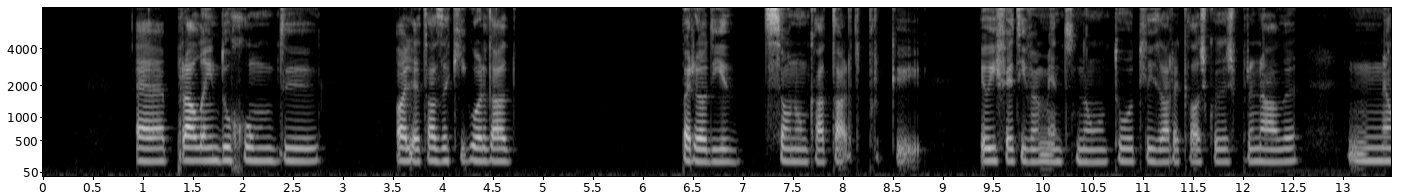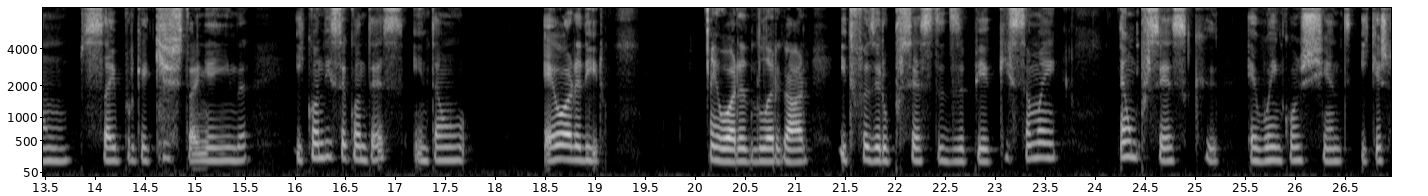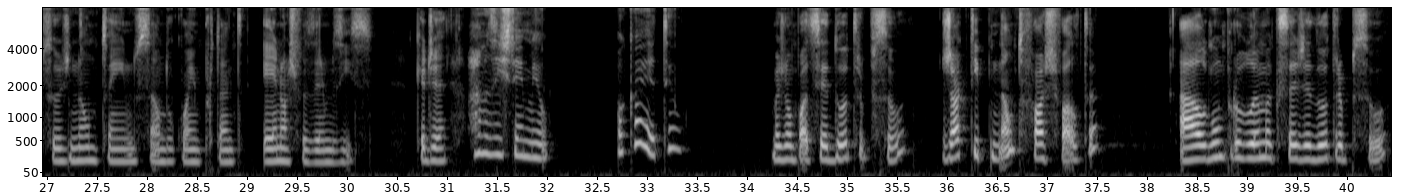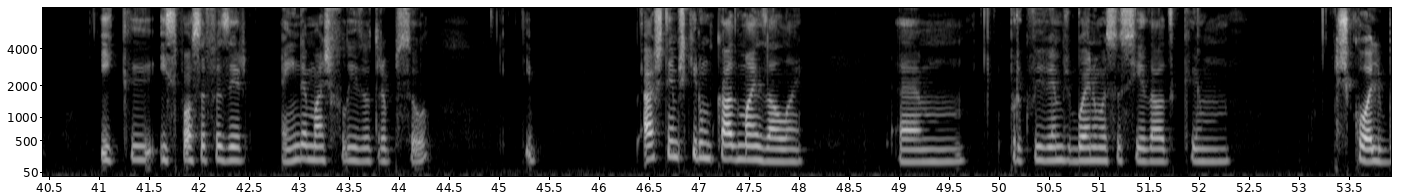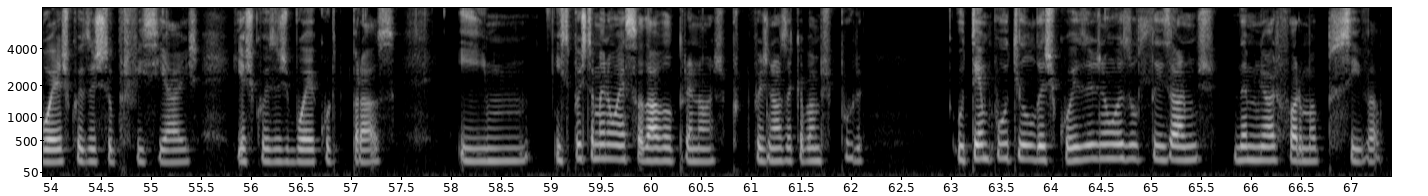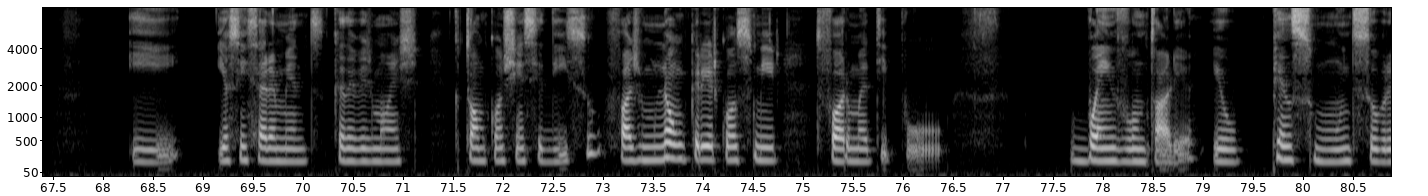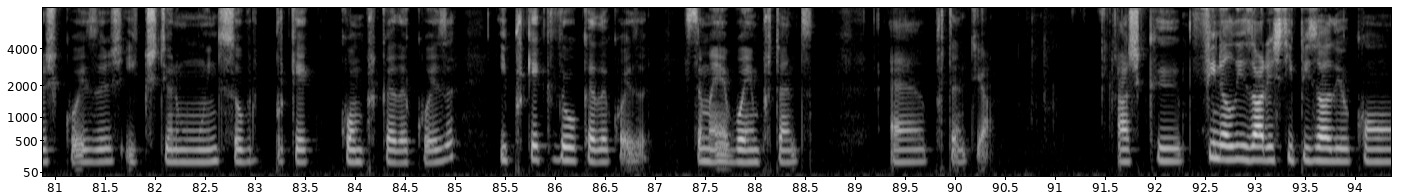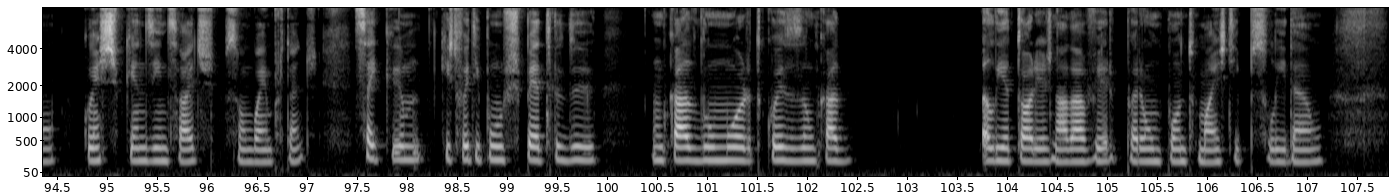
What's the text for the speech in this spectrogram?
uh, para além do rumo de olha, estás aqui guardado para o dia de São Nunca à tarde, porque eu efetivamente não estou a utilizar aquelas coisas para nada não sei porque é que as tenho ainda. E quando isso acontece, então é hora de ir. É hora de largar e de fazer o processo de desapego, que isso também é um processo que é bem consciente e que as pessoas não têm noção do quão importante é nós fazermos isso. Quer dizer, ah, mas isto é meu. Ok, é teu. Mas não pode ser de outra pessoa. Já que tipo não te faz falta, há algum problema que seja de outra pessoa e que isso possa fazer ainda mais feliz outra pessoa. Tipo, acho que temos que ir um bocado mais além. Um, porque vivemos bem numa sociedade que um, escolhe boas as coisas superficiais e as coisas boas a curto prazo. E um, isso depois também não é saudável para nós, porque depois nós acabamos por o tempo útil das coisas não as utilizarmos da melhor forma possível. E eu sinceramente cada vez mais que tomo consciência disso, faz-me não querer consumir de forma tipo bem voluntária. Eu penso muito sobre as coisas e questiono muito sobre porque é que compro cada coisa e porque é que dou cada coisa. Isso também é bem importante. Uh, portanto, já. Yeah. Acho que finalizar este episódio com, com estes pequenos insights são bem importantes. Sei que, que isto foi tipo um espectro de um bocado de humor, de coisas um bocado aleatórias, nada a ver, para um ponto mais tipo solidão,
